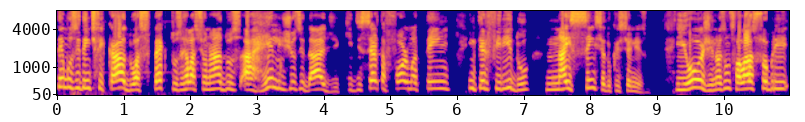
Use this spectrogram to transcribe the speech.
temos identificado aspectos relacionados à religiosidade que, de certa forma, tem interferido na essência do cristianismo. E hoje nós vamos falar sobre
